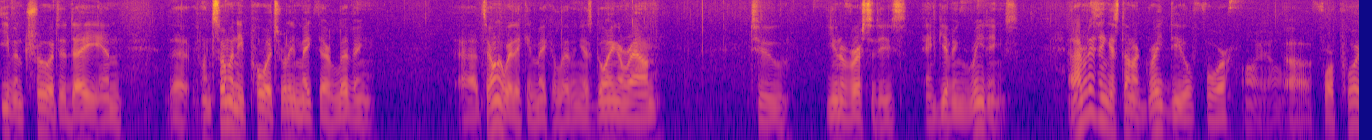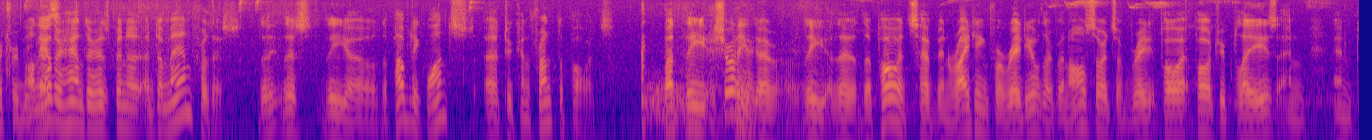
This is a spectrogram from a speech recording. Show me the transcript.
even truer today in the, when so many poets really make their living, uh, it's the only way they can make a living, is going around to universities and giving readings. And I really think it's done a great deal for, oh, yeah. uh, for poetry. On the other hand, there has been a, a demand for this. The, this, the, uh, the public wants uh, to confront the poets. But the, surely the, the, the, the, poets have been writing for radio. There have been all sorts of radio, po poetry plays and, and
